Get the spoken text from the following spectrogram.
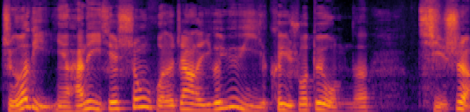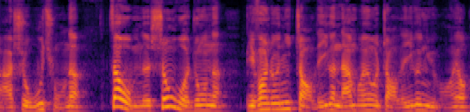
哲理，隐含的一些生活的这样的一个寓意，可以说对我们的启示啊是无穷的。在我们的生活中呢，比方说你找了一个男朋友，找了一个女朋友，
